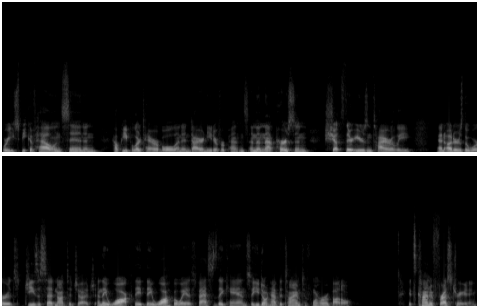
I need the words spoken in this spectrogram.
where you speak of hell and sin and how people are terrible and in dire need of repentance, and then that person shuts their ears entirely and utters the words, Jesus said not to judge. And they walk, they, they walk away as fast as they can so you don't have the time to form a rebuttal. It's kind of frustrating.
